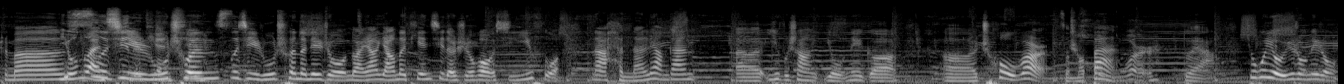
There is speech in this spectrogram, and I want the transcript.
什么四季如春、四季如春的那种暖洋洋的天气的时候洗衣服，那很难晾干。呃，衣服上有那个呃臭味儿，怎么办？味儿，对啊，就会有一种那种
